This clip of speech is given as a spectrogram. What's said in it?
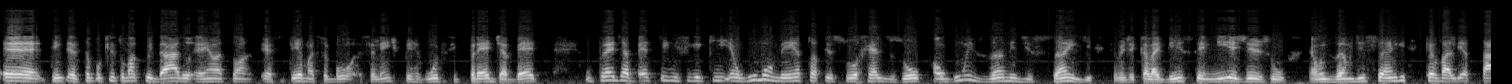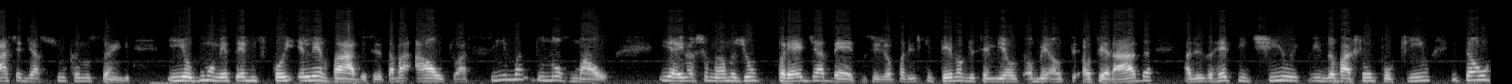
é, tem que um pouquinho tomar cuidado em relação a esse tema, essa boa, excelente pergunta, esse pré-diabetes. O pré-diabetes significa que em algum momento a pessoa realizou algum exame de sangue, de aquela glicemia jejum. É um exame de sangue que avalia a taxa de açúcar no sangue e em algum momento ele foi elevado, ou seja, estava alto, acima do normal. E aí nós chamamos de um pré-diabetes, ou seja, o paciente que teve uma glicemia alterada, às vezes repetiu e ainda baixou um pouquinho. Então,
